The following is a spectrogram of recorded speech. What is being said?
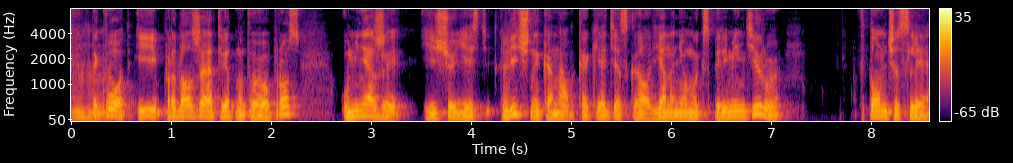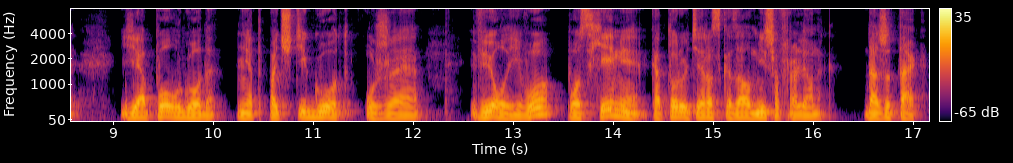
Угу. Так вот, и продолжая ответ на твой вопрос, у меня же еще есть личный канал, как я тебе сказал, я на нем экспериментирую, в том числе я полгода, нет, почти год уже вел его по схеме, которую тебе рассказал Миша Фроленок. Даже так.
